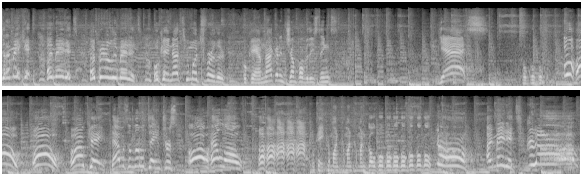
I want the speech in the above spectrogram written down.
Did I make it? I made it. I barely made it. Okay, not too much further. Okay, I'm not going to jump over these things. Yes. Go, go, go. Oh, oh, okay. That was a little dangerous. Oh, hello. okay, come on, come on, come on. Go, go, go, go, go, go, go, go. Oh, I made it. No!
